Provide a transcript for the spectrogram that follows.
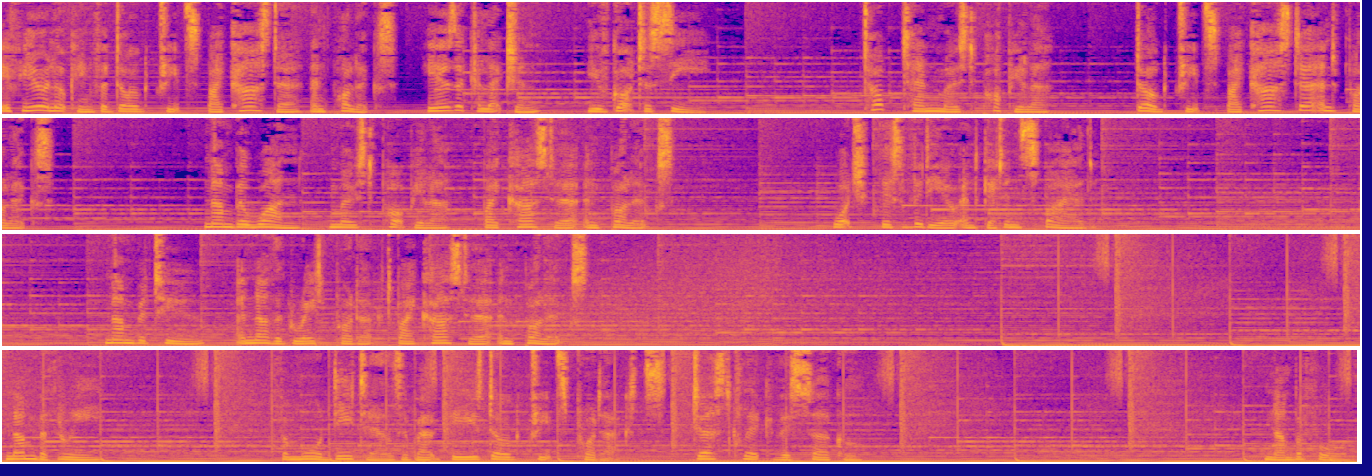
If you're looking for dog treats by Castor and Pollux, here's a collection you've got to see. Top 10 Most Popular Dog Treats by Castor and Pollux Number 1 Most Popular by Castor and Pollux Watch this video and get inspired. Number 2 Another great product by Castor and Pollux Number 3. For more details about these dog treats products, just click this circle. Number 4.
